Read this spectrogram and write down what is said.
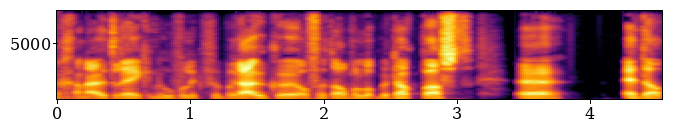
gaan uitrekenen hoeveel ik verbruik, of het allemaal op mijn dak past. en dan?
